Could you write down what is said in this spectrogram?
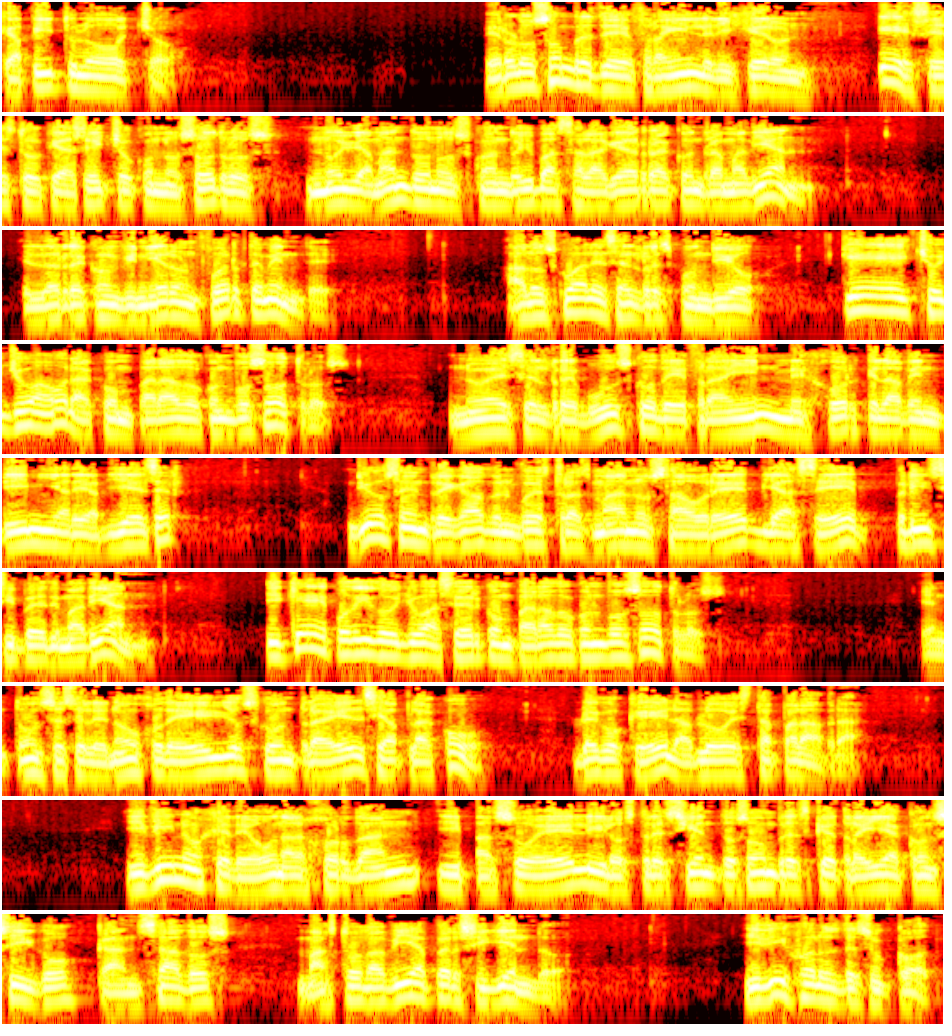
Capítulo 8 Pero los hombres de Efraín le dijeron, ¿Qué es esto que has hecho con nosotros, no llamándonos cuando ibas a la guerra contra Madián? Y le reconvinieron fuertemente. A los cuales él respondió, ¿Qué he hecho yo ahora comparado con vosotros? ¿No es el rebusco de Efraín mejor que la vendimia de Abiezer? Dios ha entregado en vuestras manos a Oreb y a Seb, príncipe de Madián. ¿Y qué he podido yo hacer comparado con vosotros? Entonces el enojo de ellos contra él se aplacó, luego que él habló esta palabra. Y vino Gedeón al Jordán, y pasó él y los trescientos hombres que traía consigo, cansados, mas todavía persiguiendo. Y dijo a los de Sucot,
